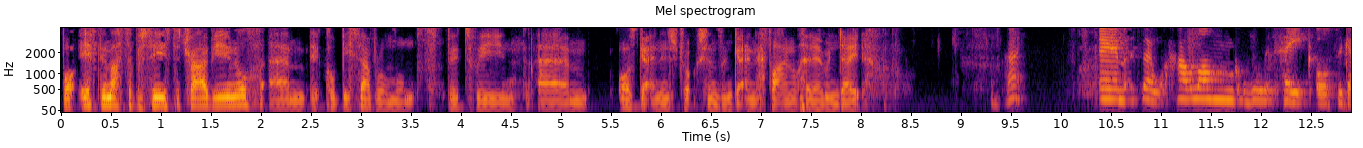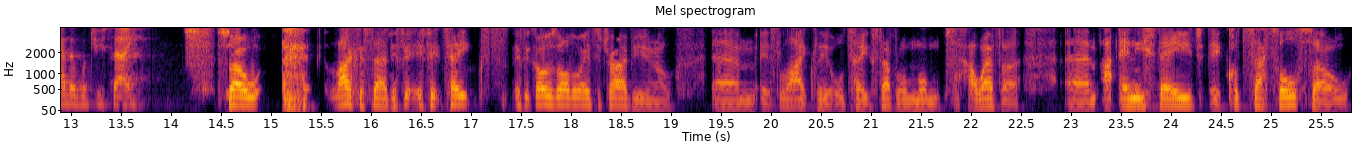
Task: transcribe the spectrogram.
But if the matter proceeds to tribunal, um, it could be several months between um, us getting instructions and getting a final hearing date. Okay. Um, so how long will it take altogether, would you say? So like I said, if it, if it takes if it goes all the way to tribunal, um, it's likely it will take several months. However, um, at any stage it could settle. So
